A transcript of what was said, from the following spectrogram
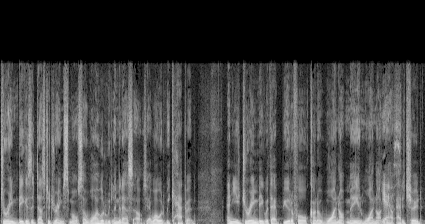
dream big as it does to dream small. So why would we limit ourselves? Yeah, why would we cap it? And you dream big with that beautiful kind of why not me and why not yes. now attitude.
